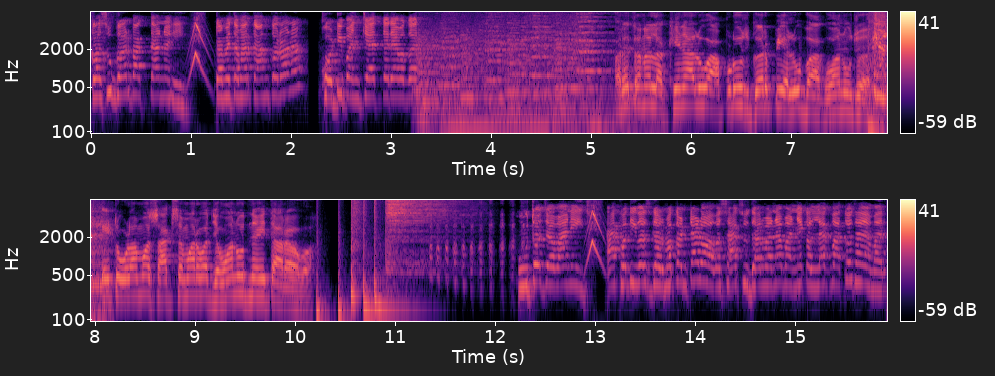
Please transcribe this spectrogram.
કશું ઘર ભાગતા નહીં. તમે તમારું કામ કરો ને. ખોટી પંચાયત કર્યા વગર. અરે તને લખીને આલું આપણું જ ઘર પેલું ભાગવાનું છે. એ ટોળામાં શાક સમારવા જવાનું જ નહીં તારા હવે. હું તો જવાની આખો દિવસ ઘરમાં કંટાળો આવે. શાક સુધારવાના બાને કલાક વાતો થાય અમારે.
